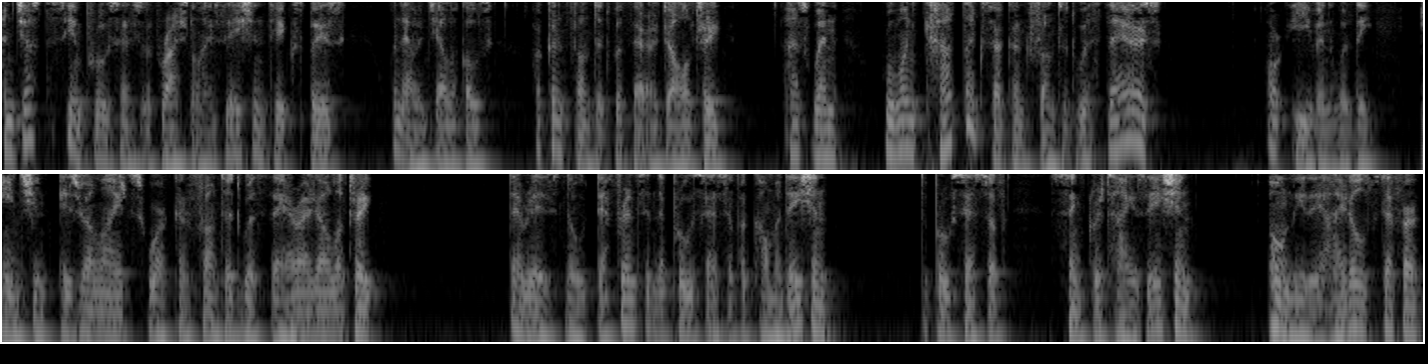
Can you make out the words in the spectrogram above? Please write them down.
And just the same process of rationalization takes place when evangelicals are confronted with their idolatry as when Roman Catholics are confronted with theirs, or even when the ancient Israelites were confronted with their idolatry. There is no difference in the process of accommodation, the process of syncretization. Only the idols differ.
